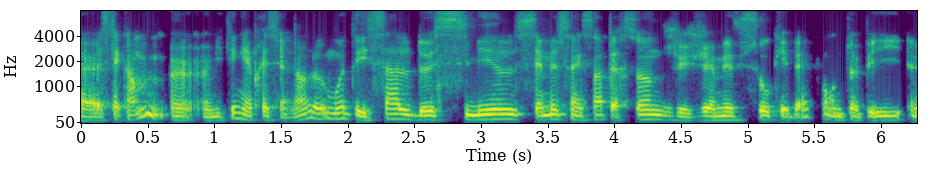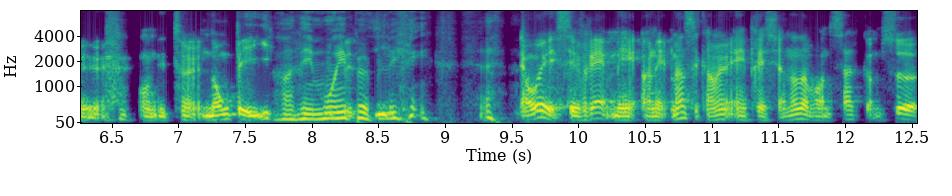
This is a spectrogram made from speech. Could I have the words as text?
euh, c'était quand même un, un meeting impressionnant. Là. Moi, des salles de 6 000, 7 500 personnes, j'ai jamais vu ça au Québec. On est un pays, euh, on est un non-pays. On est moins peuplé. Ah oui, c'est vrai, mais honnêtement, c'est quand même impressionnant d'avoir une salle comme ça.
